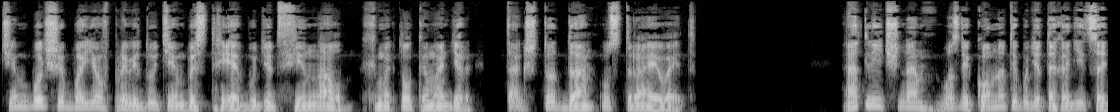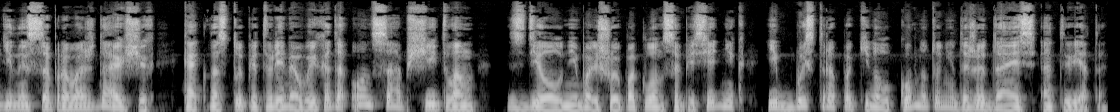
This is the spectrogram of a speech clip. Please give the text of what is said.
«Чем больше боев проведу, тем быстрее будет финал», — хмыкнул командир. «Так что да, устраивает». «Отлично. Возле комнаты будет находиться один из сопровождающих. Как наступит время выхода, он сообщит вам». Сделал небольшой поклон собеседник и быстро покинул комнату, не дожидаясь ответа.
